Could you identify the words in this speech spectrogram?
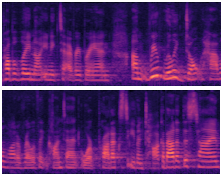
probably not unique to every brand. Um, we really don't have a lot of relevant content or products to even talk about at this time.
